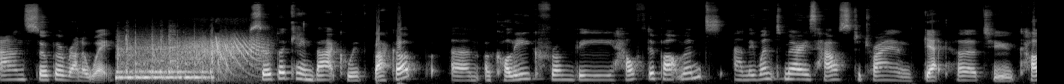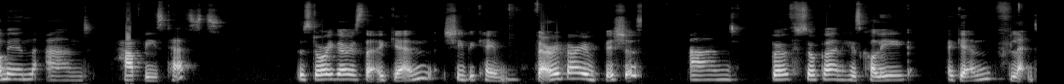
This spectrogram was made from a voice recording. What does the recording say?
and Soper ran away. Soper came back with backup, um, a colleague from the health department, and they went to Mary's house to try and get her to come in and have these tests. The story goes that again, she became very, very vicious and both Soper and his colleague again fled.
